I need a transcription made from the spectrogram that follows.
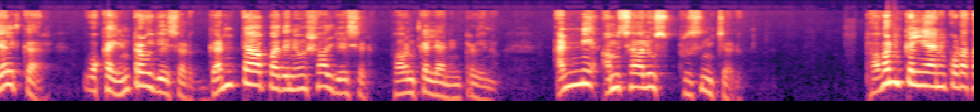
కేల్కర్ ఒక ఇంటర్వ్యూ చేశాడు. గంట పది నిమిషాలు చేశాడు పవన్ కళ్యాణ్ ఇంటర్వ్యూను. అన్ని అంశాలు స్పృశించాడు. పవన్ కళ్యాణ్ కూడా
